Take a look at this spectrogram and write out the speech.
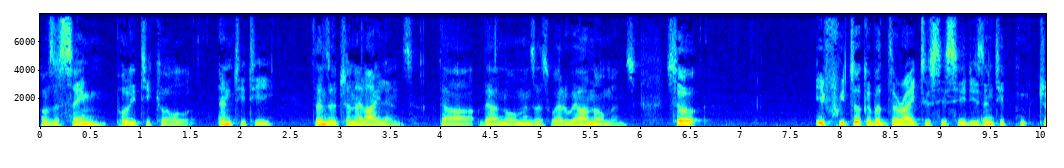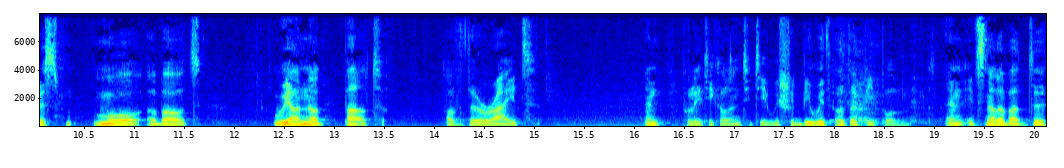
of the same political entity than the Channel Islands. There are, there are Normans as well, we are Normans. So if we talk about the right to secede, isn't it just more about we are not part of the right and political entity. We should be with other people. And it's not about the,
